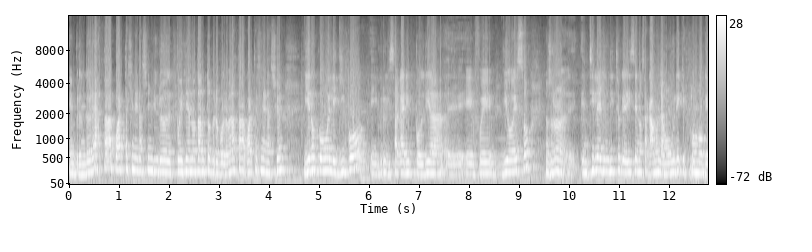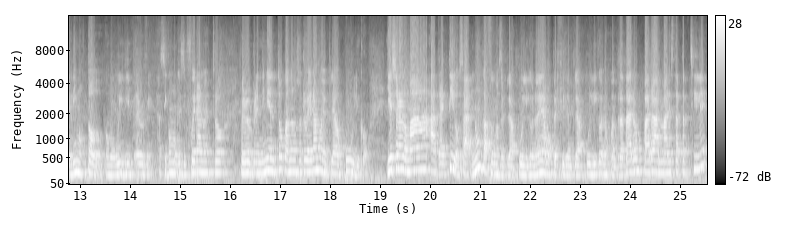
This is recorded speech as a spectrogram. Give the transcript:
emprendedores hasta la cuarta generación, yo creo después ya no tanto, pero por lo menos hasta la cuarta generación, vieron cómo el equipo, y creo que Zachary podría, eh, eh, fue, vio eso. Nosotros en Chile hay un dicho que dice nos sacamos la mugre, que es como que dimos todo, como we give everything, así como que si fuera nuestro pero emprendimiento cuando nosotros éramos empleados públicos. Y eso era lo más atractivo, o sea, nunca fuimos empleados públicos, no éramos perfil de empleados públicos, nos contrataron para armar Startup Chile,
